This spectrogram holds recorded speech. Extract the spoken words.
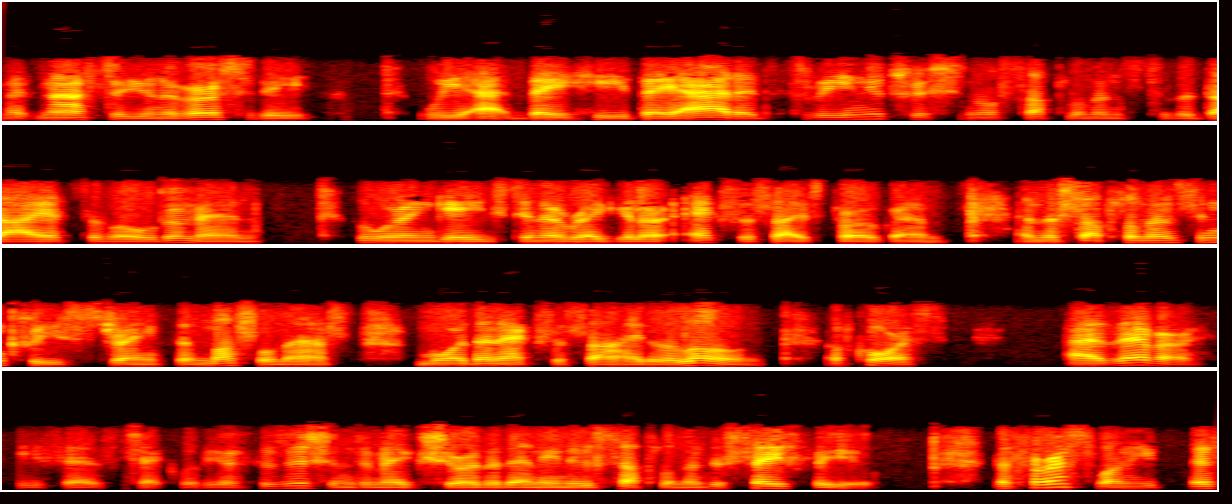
McMaster University, we they he they added three nutritional supplements to the diets of older men who were engaged in a regular exercise program, and the supplements increased strength and muscle mass more than exercise alone. Of course, as ever, he says, check with your physician to make sure that any new supplement is safe for you. The first one, he, there's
